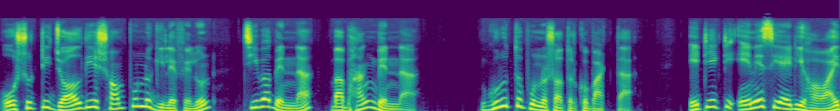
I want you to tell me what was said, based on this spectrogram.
ওষুধটি জল দিয়ে সম্পূর্ণ গিলে ফেলুন, চিবাবেন না বা ভাঙবেন না। গুরুত্বপূর্ণ সতর্কবার্তা। এটি একটি এনএসএআইডি হওয়ায়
